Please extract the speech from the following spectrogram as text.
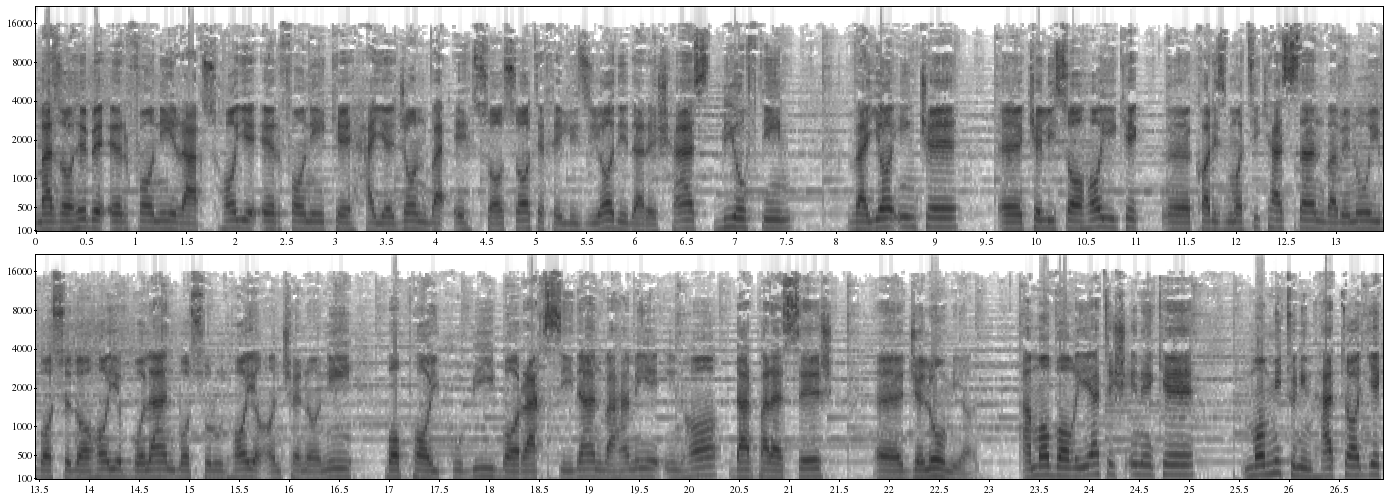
مذاهب عرفانی رقصهای عرفانی که هیجان و احساسات خیلی زیادی درش هست بیفتیم و یا اینکه کلیساهایی که کاریزماتیک هستند و به نوعی با صداهای بلند با سرودهای آنچنانی با پایکوبی با رقصیدن و همه اینها در پرستش جلو میان. اما واقعیتش اینه که ما می‌تونیم حتی یک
